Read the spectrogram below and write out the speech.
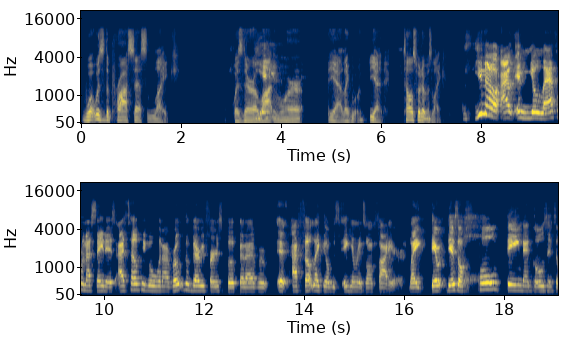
what was the process like? Was there a yeah. lot more? Yeah, like yeah. Tell us what it was mm. like you know, I and you'll laugh when I say this. I tell people when I wrote the very first book that I ever, it, I felt like it was ignorance on fire. Like there, there's a whole thing that goes into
